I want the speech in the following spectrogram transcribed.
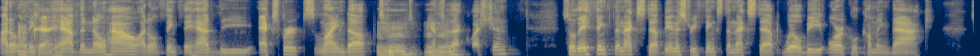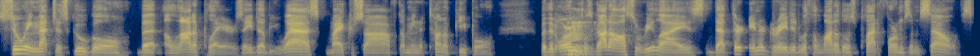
I don't okay. think they have the know-how. I don't think they had the experts lined up to, mm-hmm. to answer mm-hmm. that question. So they think the next step, the industry thinks the next step will be Oracle coming back, suing not just Google, but a lot of players, AWS, Microsoft, I mean, a ton of people. But then Oracle's hmm. got to also realize that they're integrated with a lot of those platforms themselves.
